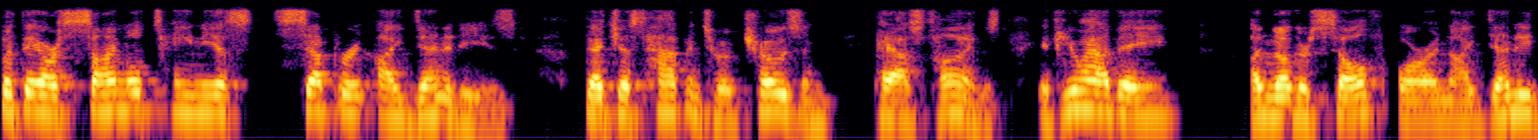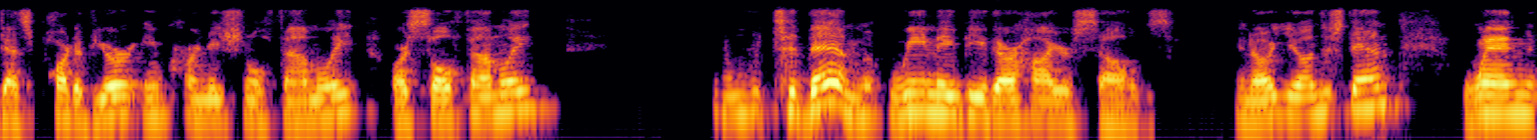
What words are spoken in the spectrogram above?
but they are simultaneous, separate identities that just happen to have chosen past times. If you have a another self or an identity that's part of your incarnational family or soul family, to them, we may be their higher selves. You know, you understand? When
